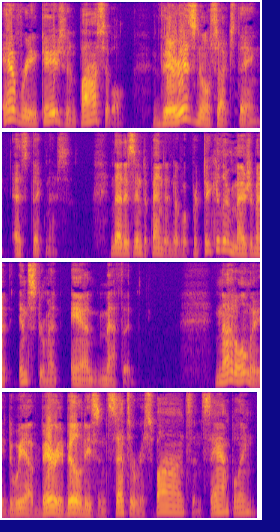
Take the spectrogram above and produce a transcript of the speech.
every occasion possible, there is no such thing as thickness that is independent of a particular measurement instrument and method. Not only do we have variabilities in sensor response and sampling,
